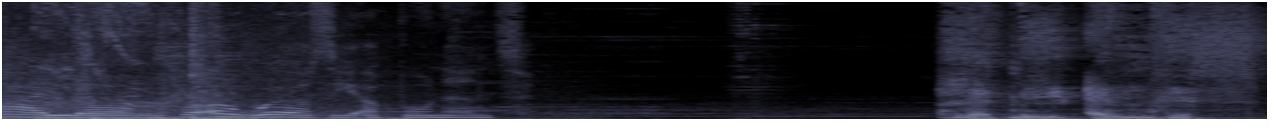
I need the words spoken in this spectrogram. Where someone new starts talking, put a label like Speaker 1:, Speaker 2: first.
Speaker 1: I long for a worthy opponent.
Speaker 2: Let me end this.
